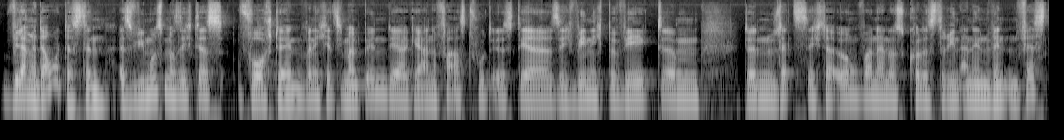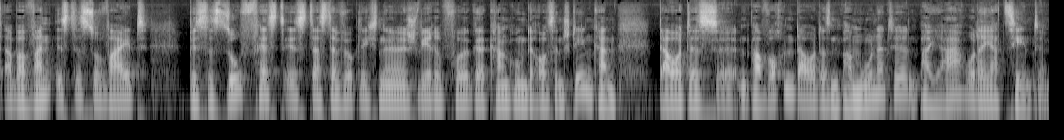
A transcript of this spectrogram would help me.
Wie lange dauert das denn? Also wie muss man sich das vorstellen? Wenn ich jetzt jemand bin, der gerne Fastfood isst, der sich wenig bewegt, ähm, dann setzt sich da irgendwann dann das Cholesterin an den Wänden fest. Aber wann ist es so weit, bis es so fest ist, dass da wirklich eine schwere Folgeerkrankung daraus entstehen kann? Dauert es äh, ein paar Wochen, dauert es ein paar Monate, ein paar Jahre oder Jahrzehnte?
